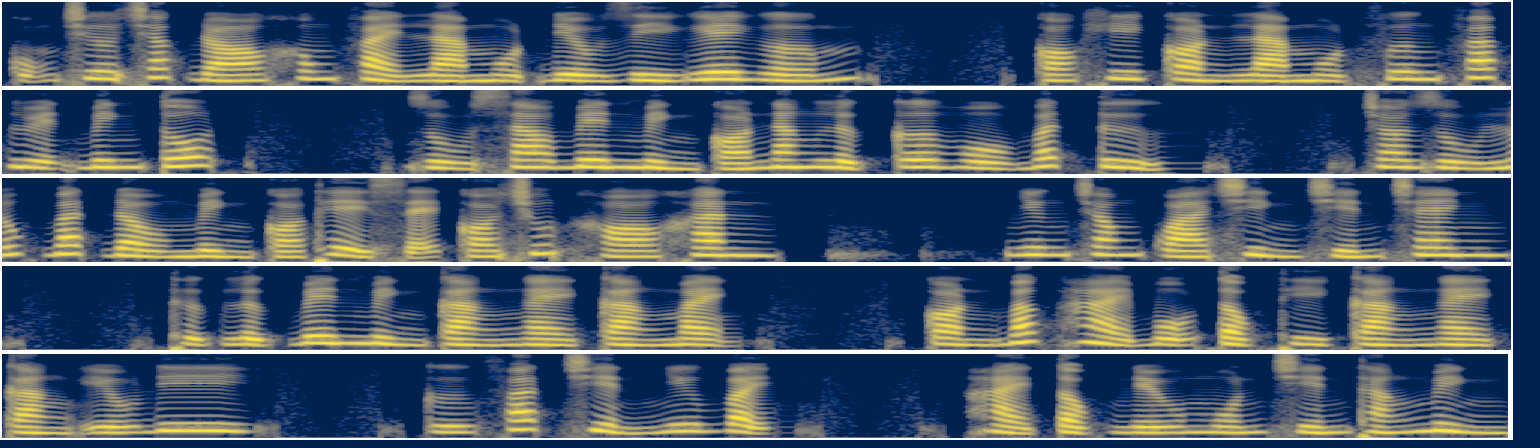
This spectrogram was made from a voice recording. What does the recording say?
cũng chưa chắc đó không phải là một điều gì ghê gớm. Có khi còn là một phương pháp luyện binh tốt. Dù sao bên mình có năng lực cơ hồ bất tử. Cho dù lúc bắt đầu mình có thể sẽ có chút khó khăn. Nhưng trong quá trình chiến tranh, thực lực bên mình càng ngày càng mạnh. Còn Bắc Hải bộ tộc thì càng ngày càng yếu đi. Cứ phát triển như vậy. Hải tộc nếu muốn chiến thắng mình,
